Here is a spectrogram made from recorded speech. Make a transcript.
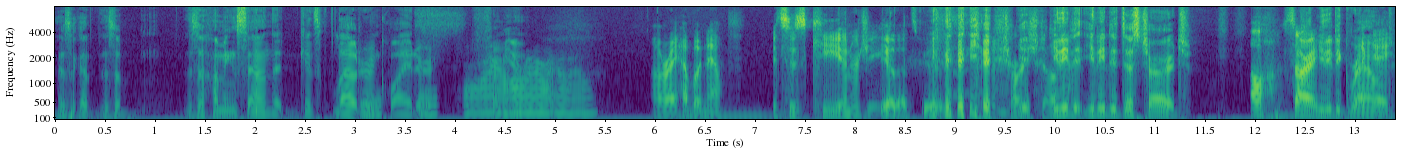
There's like a there's a there's a humming sound that gets louder and quieter from you. All right, how about now? It's his ki energy. Yeah, that's good. you, charged you, up. you need to, you need to discharge. Oh, sorry. You need to ground. Okay.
